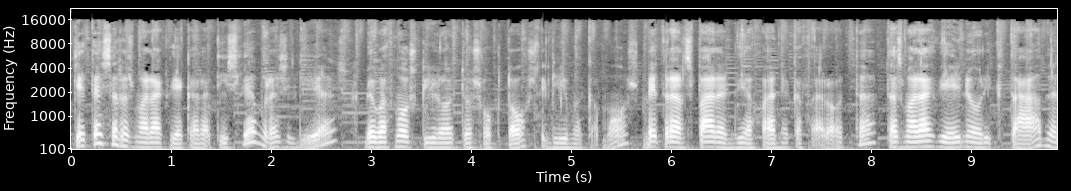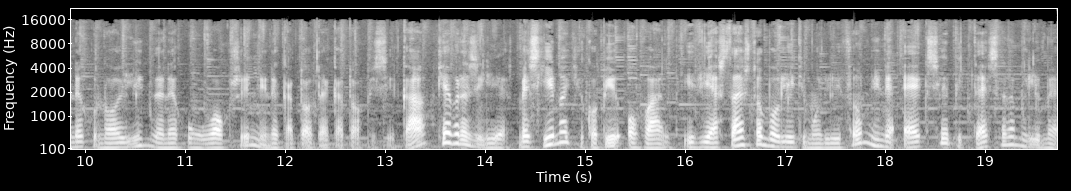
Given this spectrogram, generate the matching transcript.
και τέσσερας σμαράγδια καρατήσια Βραζιλίας με βαθμό σκληρότητας 8 στην κλίμακα μος, με transparent διαφάνεια καθαρότητα. Τα σμαράγδια είναι ορυκτά, δεν έχουν oiling, δεν έχουν waxing, είναι 100% φυσικά και Βραζιλίας με σχήμα και κοπή οβάλ. Η διαστάση των πολύτιμων λίθων είναι 6 επί 4 mm.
